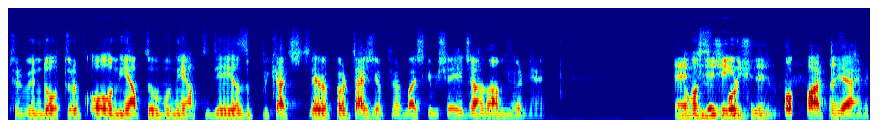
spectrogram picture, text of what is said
tribünde oturup o onu yaptı bu bunu yaptı diye yazıp birkaç kişiyle röportaj yapıyorum. Başka bir şey heyecanlanmıyorum yani. evet, Ama bir de şeyi düşünelim. Çok farklı Hani- yani.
